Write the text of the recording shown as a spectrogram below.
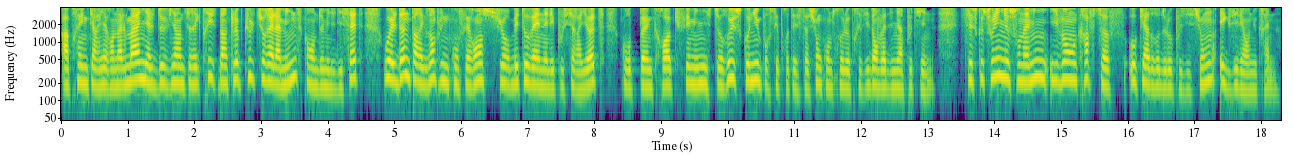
après une carrière en Allemagne, elle devient directrice d'un club culturel à Minsk en 2017, où elle donne par exemple une conférence sur Beethoven et les Pussy Riot, groupe punk rock féministe russe connu pour ses protestations contre le président Vladimir Poutine. C'est ce que souligne son ami Ivan Kravtsov, au cadre de l'opposition, exilé en Ukraine.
